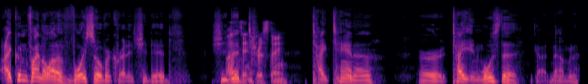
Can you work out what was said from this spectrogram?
I couldn't find a lot of voiceover credits she did. She That's did interesting. Titana or Titan. What was the God? Now I'm gonna.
